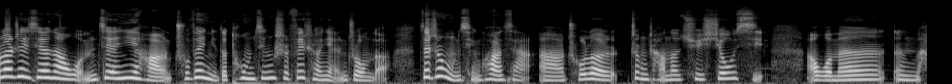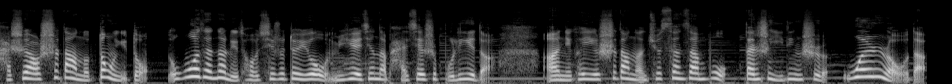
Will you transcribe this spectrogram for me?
了这些呢，我们建议哈，除非你的痛经是非常严重的，在这种情况下啊，除了正常的去休息啊，我们嗯还是要适当的动一动。窝在那里头，其实对于我们月经的排泄是不利的啊。你可以适当的去散散步，但是一定是温柔的。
